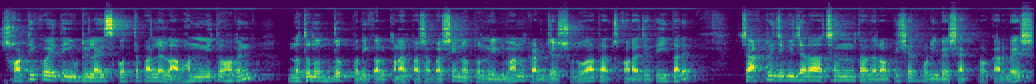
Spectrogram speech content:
সঠিক ওয়েতে ইউটিলাইজ করতে পারলে লাভান্বিত হবেন। নতুন উদ্যোগ পরিকল্পনার পাশাপাশি নতুন নির্মাণ কার্যের শুরুয়াত আজ করা যেতেই পারে। চাকরিজীবী যারা আছেন, তাদের অফিসের পরিবেশ এক প্রকার বেশ।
